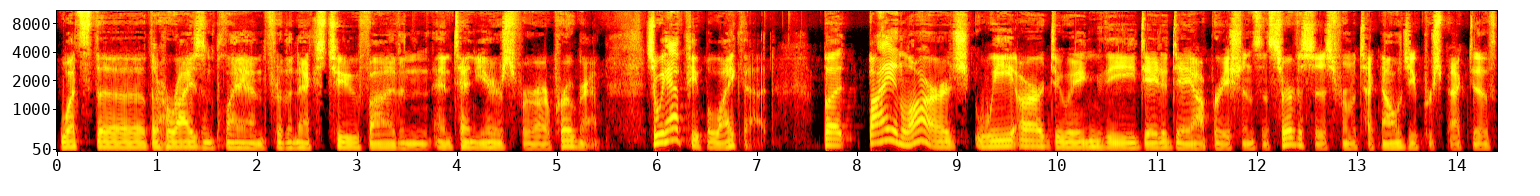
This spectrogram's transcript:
what's the the horizon plan for the next two, five, and and ten years for our program. So we have people like that, but by and large, we are doing the day to day operations and services from a technology perspective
